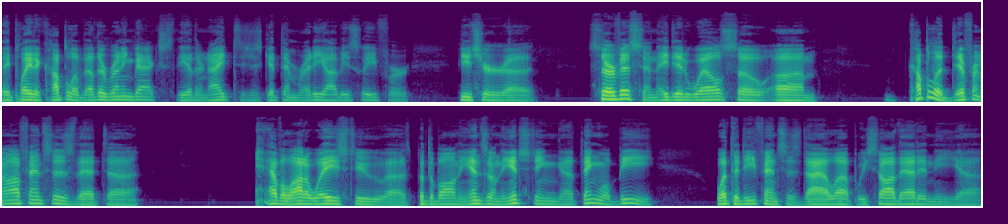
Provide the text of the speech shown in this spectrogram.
They played a couple of other running backs the other night to just get them ready, obviously, for future uh, service, and they did well. So, a um, couple of different offenses that uh, have a lot of ways to uh, put the ball in the end zone. The interesting uh, thing will be what the defenses dial up. We saw that in the uh,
